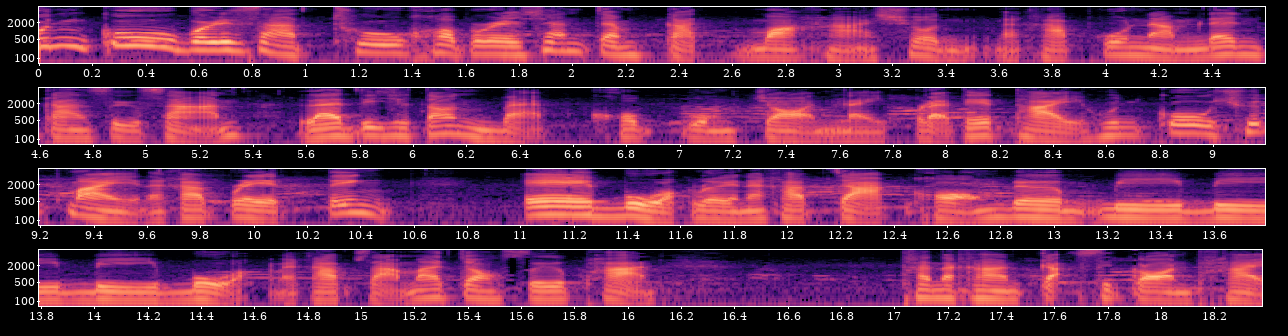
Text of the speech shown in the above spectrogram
หุ้นกู้บริษัท True Corporation จำกัดมหาชนนะครับผู้นำเล่นการสื่อสารและดิจิตอลแบบครบวงจรในประเทศไทย หุ้นกู้ชุดใหม่นะครับเรตติ้ง A บวกเลยนะครับจากของเดิม BBB บวกนะครับสามารถจองซื้อผ่านธนาคารกสิกรไทย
